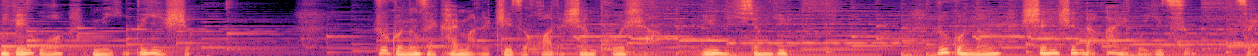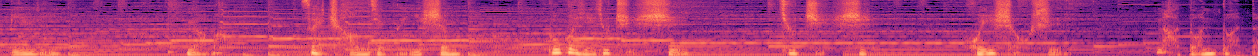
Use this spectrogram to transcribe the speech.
你给我你的一生。如果能在开满了栀子花的山坡上与你相遇，如果能深深的爱过一次再别离，那么再长久的一生，不过也就只是，就只是回首时那短短的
